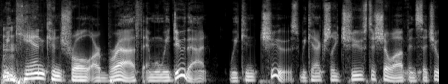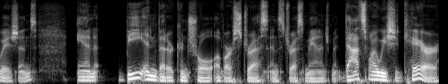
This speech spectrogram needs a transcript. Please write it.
we can control our breath. And when we do that, we can choose. We can actually choose to show up in situations and be in better control of our stress and stress management. That's why we should care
